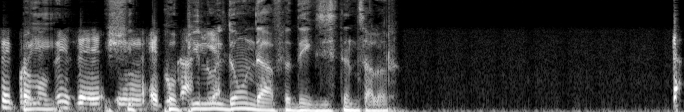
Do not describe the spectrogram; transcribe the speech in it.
se promoveze păi, în educație. copilul de unde află de existența lor? Da,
